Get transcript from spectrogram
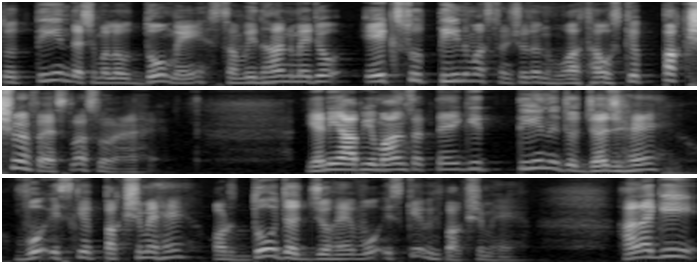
तो तीन दशमलव दो में संविधान में जो एक सौ तीनवा संशोधन हुआ था, उसके पक्ष में फैसला सुनाया है। यानी आप ये मान सकते हैं कि तीन जो जज हैं, वो इसके पक्ष में हैं और दो जज जो हैं, वो इसके विपक्ष में हैं। हालाँकि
